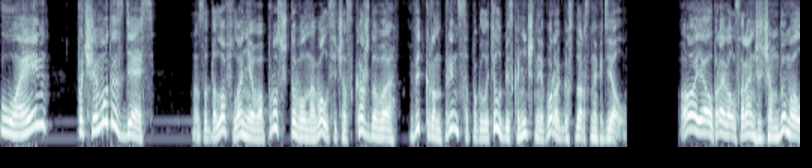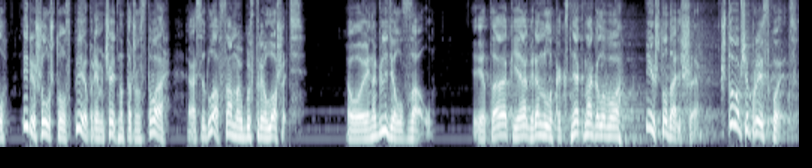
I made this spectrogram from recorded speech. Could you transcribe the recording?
«Уэйн? Почему ты здесь?» Задала Флания вопрос, что волновал сейчас каждого, ведь кронпринца поглотил бесконечный ворог государственных дел. «О, я управился раньше, чем думал, и решил, что успею примчать на торжество, оседлав самую быструю лошадь». Уэйн оглядел зал. «Итак, я грянул как снег на голову, и что дальше? Что вообще происходит?»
